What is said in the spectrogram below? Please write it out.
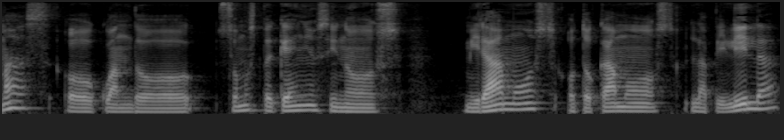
Más, o cuando somos pequeños y nos miramos o tocamos la pilila,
